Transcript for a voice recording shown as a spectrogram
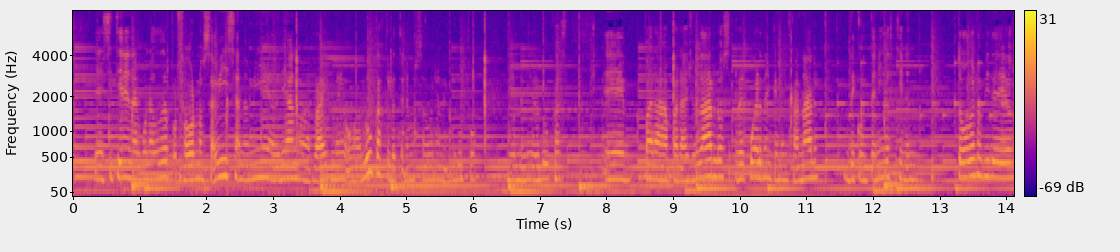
Eh, si tienen alguna duda, por favor nos avisan a mí, a Adriano, a Raime o a Lucas, que lo tenemos ahora en el grupo. Bienvenido Lucas. Eh, para, para, ayudarlos, recuerden que en el canal de contenidos tienen todos los videos,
